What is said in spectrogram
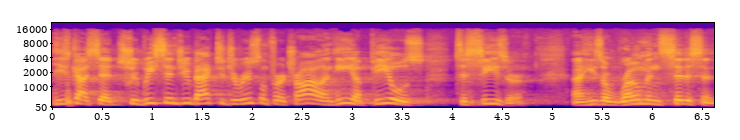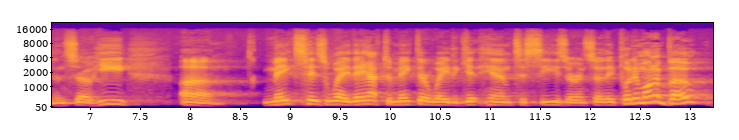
these guys said, should we send you back to Jerusalem for a trial? And he appeals to Caesar. Uh, he's a Roman citizen, and so he uh, makes his way. They have to make their way to get him to Caesar. And so they put him on a boat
